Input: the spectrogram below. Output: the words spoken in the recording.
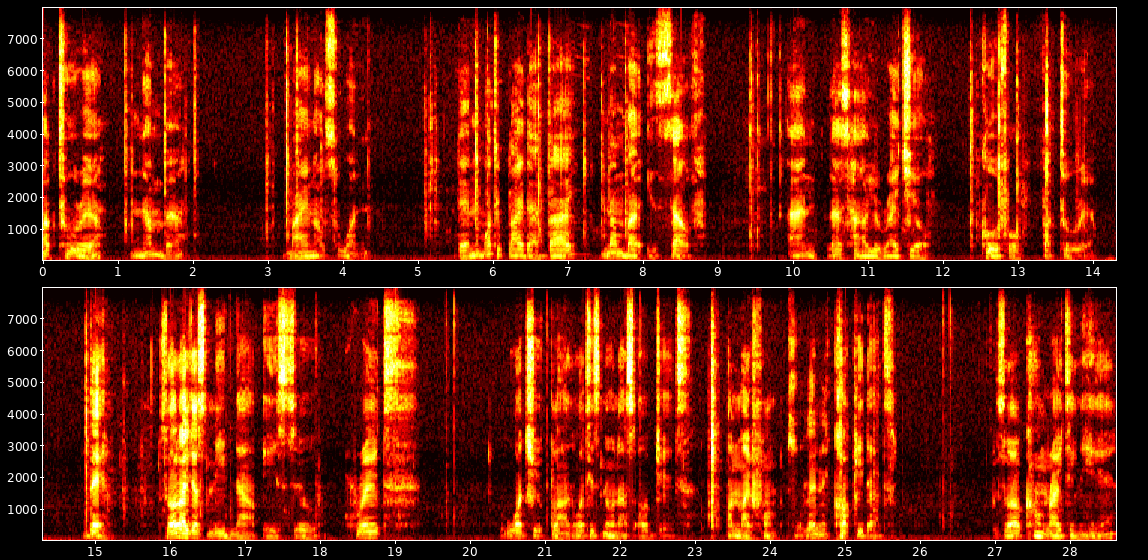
factorial number minus 1 then multiply that by number itself. And that's how you write your code for factorial. There. So all I just need now is to create what you class what is known as object on my form so let me copy that. So I'll come right in here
